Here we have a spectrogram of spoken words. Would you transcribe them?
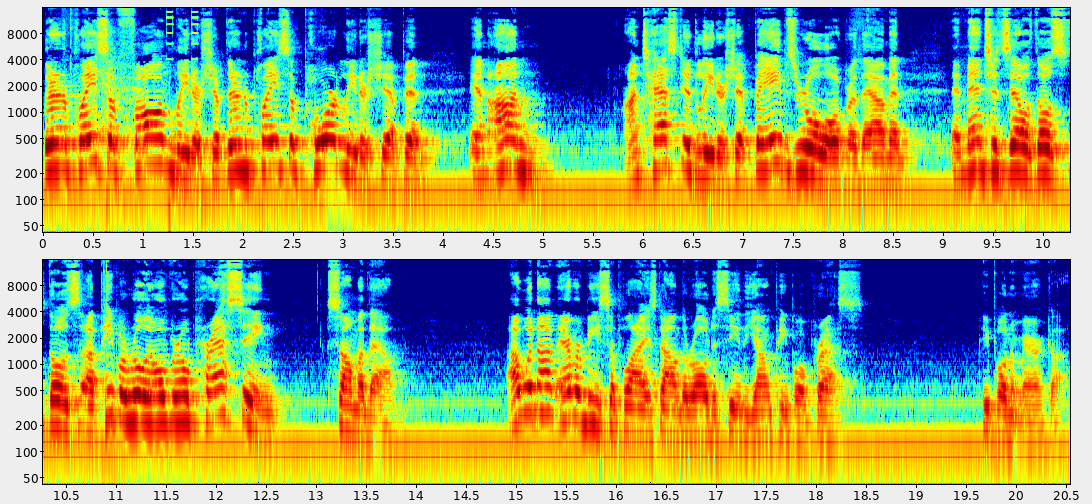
They're in a place of fallen leadership. They're in a place of poor leadership and, and un, untested leadership. Babes rule over them. And it mentions those, those, uh, people ruling over oppressing some of them. I would not ever be surprised down the road to see the young people oppress people in America.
